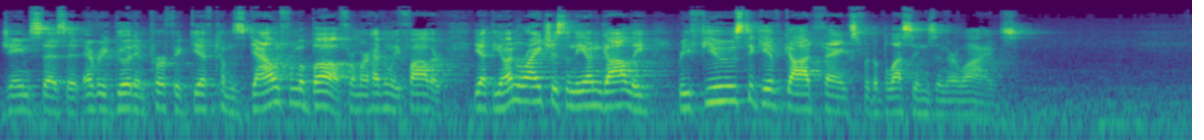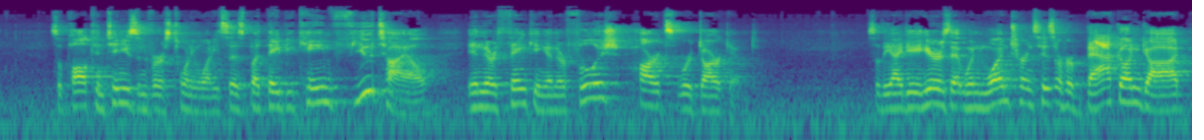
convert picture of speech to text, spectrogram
James says that every good and perfect gift comes down from above, from our Heavenly Father. Yet the unrighteous and the ungodly refuse to give God thanks for the blessings in their lives. So Paul continues in verse 21. He says, But they became futile in their thinking, and their foolish hearts were darkened. So the idea here is that when one turns his or her back on God,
